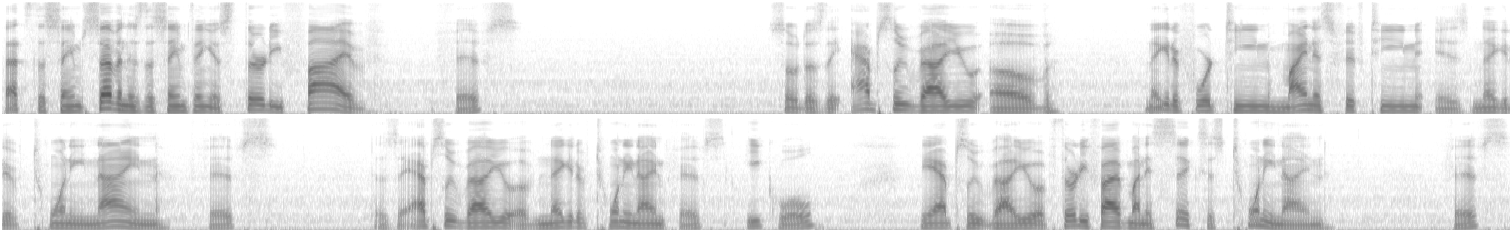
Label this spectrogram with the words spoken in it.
that's the same, 7 is the same thing as 35 fifths. So does the absolute value of negative 14 minus 15 is negative 29 fifths. Does the absolute value of negative 29 fifths equal the absolute value of 35 minus 6 is 29 fifths.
